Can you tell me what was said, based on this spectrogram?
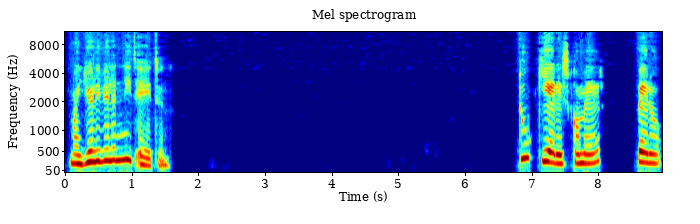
maar jullie willen niet eten. Tú quieres comer, pero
